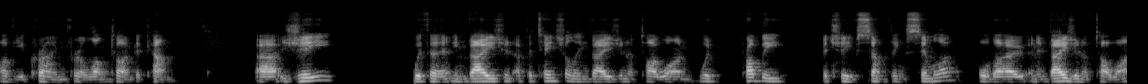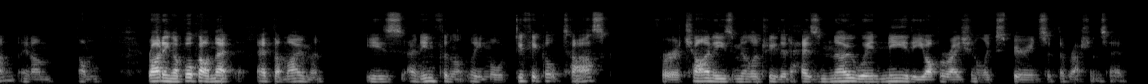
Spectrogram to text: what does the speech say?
of Ukraine for a long time to come. Uh, Xi, with an invasion, a potential invasion of Taiwan, would probably achieve something similar. Although an invasion of Taiwan, and I'm I'm writing a book on that at the moment, is an infinitely more difficult task for a Chinese military that has nowhere near the operational experience that the Russians have.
